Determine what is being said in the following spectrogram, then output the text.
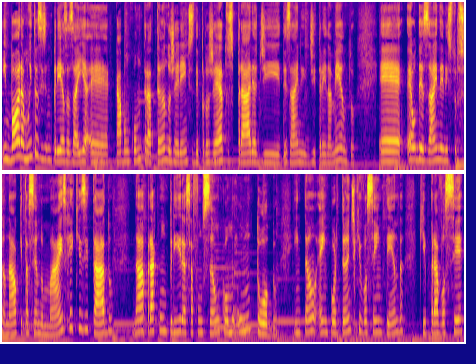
Embora muitas empresas aí é, acabam contratando gerentes de projetos para a área de design de treinamento, é, é o designer instrucional que está sendo mais requisitado para cumprir essa função como um todo. Então é importante que você entenda que para você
